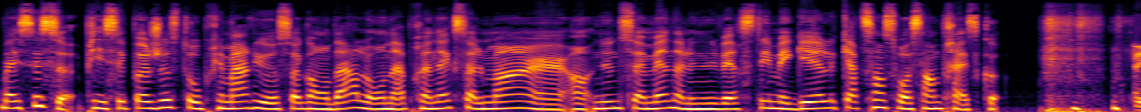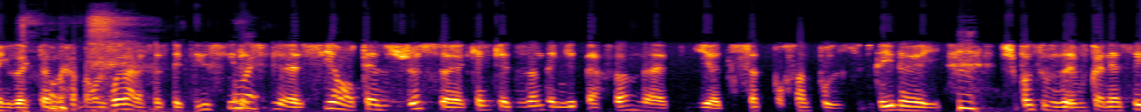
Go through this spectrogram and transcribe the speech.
Ben c'est ça. Puis c'est pas juste au primaire et au secondaire. on apprenait que seulement euh, en une semaine à l'université McGill, 473 cas. Exactement. on le voit dans la société. Si, si, on teste juste euh, quelques dizaines de milliers de personnes, il y a 17% de positivité. Là. ne mm. Je sais pas si vous, vous connaissez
